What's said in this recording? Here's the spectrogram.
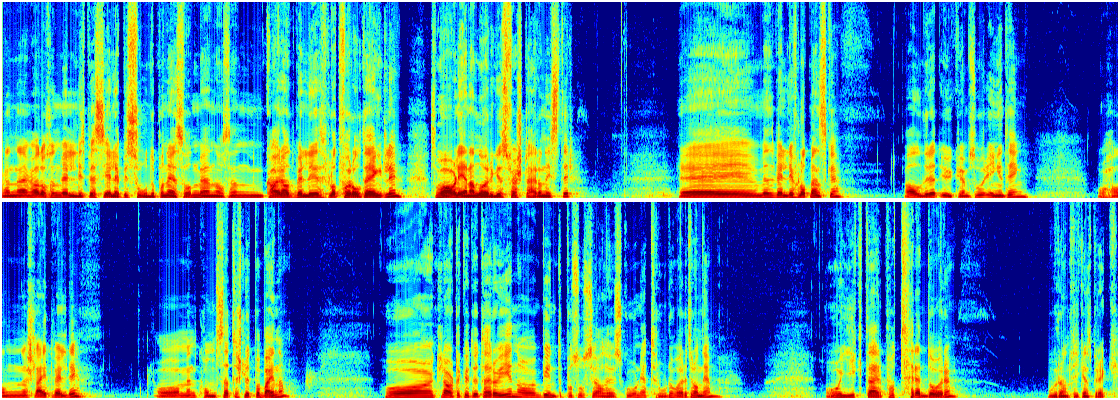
Men eh, vi hadde også en veldig spesiell episode på Nesodden med en, også en kar jeg hadde et veldig flott forhold til, egentlig. Som var vel en av Norges første heronister. Eh, men veldig flott menneske. Aldri et ukvemsord, ingenting. Og han sleit veldig. Og, men kom seg til slutt på beina. Og klarte å kutte ut heroin og begynte på Sosialhøgskolen, jeg tror det var i Trondheim. Og gikk der på tredje året, hvor han fikk en sprekk.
